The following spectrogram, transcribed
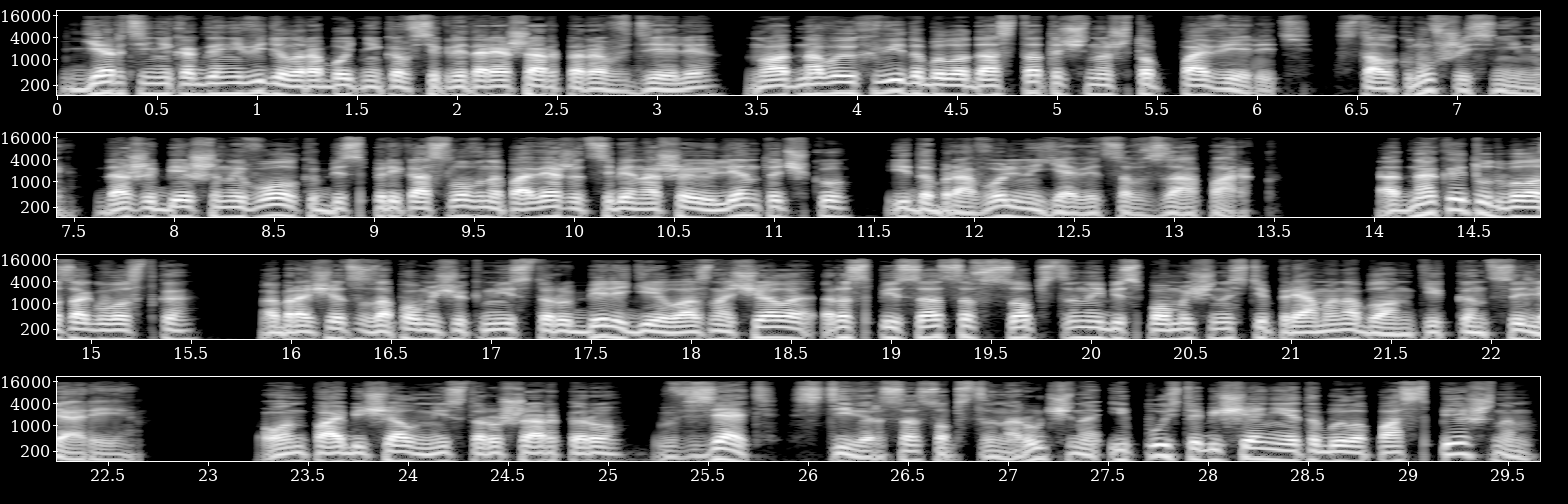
Герти никогда не видел работников секретаря Шарпера в деле, но одного их вида было достаточно, чтобы поверить. Столкнувшись с ними, даже бешеный волк беспрекословно повяжет себе на шею ленточку и добровольно явится в зоопарк. Однако и тут была загвоздка. Обращаться за помощью к мистеру Беллигейлу означало расписаться в собственной беспомощности прямо на бланке канцелярии. Он пообещал мистеру Шарперу взять Стиверса собственноручно, и пусть обещание это было поспешным,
